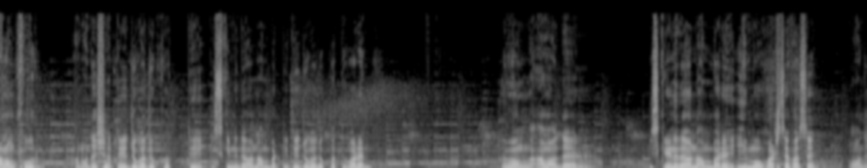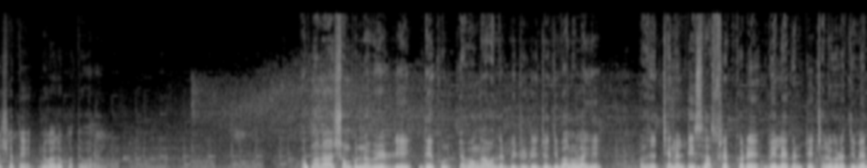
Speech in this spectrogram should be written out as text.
আলমপুর। আমাদের সাথে যোগাযোগ করতে স্ক্রিনে দেওয়া নাম্বারটিতে যোগাযোগ করতে পারেন। এবং আমাদের স্ক্রিনে দেওয়া নাম্বারে ইমো, হোয়াটসঅ্যাপ আছে, আমাদের সাথে যোগাযোগ করতে পারেন। আপনারা সম্পূর্ণ ভিডিওটি দেখুন এবং আমাদের ভিডিওটি যদি ভালো লাগে, আমাদের চ্যানেলটি সাবস্ক্রাইব করে বেল আইকনটি চালু করে দিবেন,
